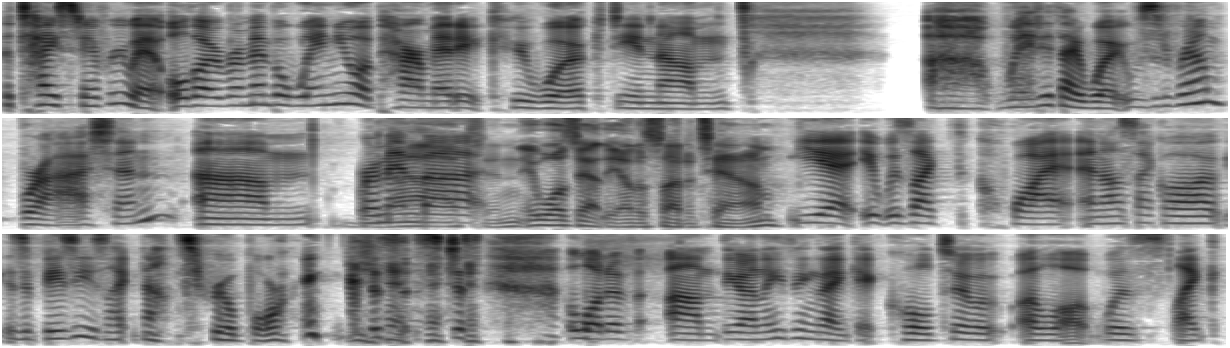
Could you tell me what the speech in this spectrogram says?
a taste everywhere. Although, remember when you were a paramedic who worked in, um, uh, where did they work? Was it around Brighton? Um, remember? And it was out the other side of town. Yeah, it was like the quiet, and I was like, "Oh, is it busy?" He's like, "No, it's real boring because it's just a lot of." Um, the only thing they get called to a lot was like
